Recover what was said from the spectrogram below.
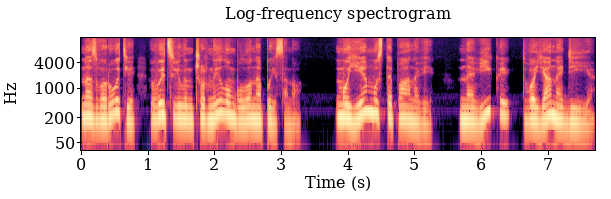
На звороті вицвілим чорнилом було написано Моєму Степанові Навіки твоя надія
